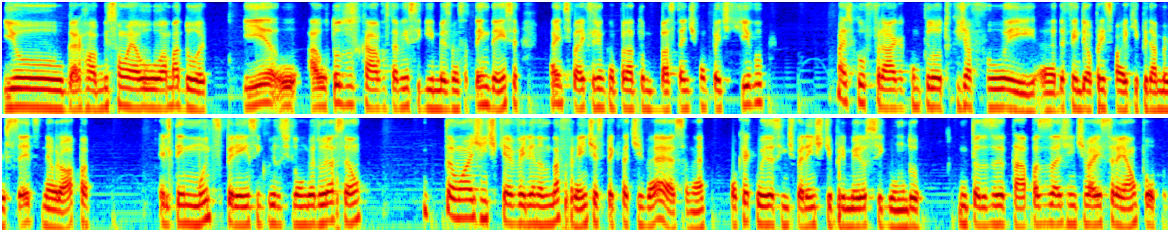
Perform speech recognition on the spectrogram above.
e o Gar Robinson é o amador. E o, a, todos os carros devem seguir mesmo essa tendência. A gente espera que seja um campeonato bastante competitivo, mas com o Fraga, com um piloto que já foi, uh, defendeu a principal equipe da Mercedes na Europa, ele tem muita experiência em corridas de longa duração, Então a gente quer ver ele andando na frente, a expectativa é essa, né? Qualquer coisa assim diferente de primeiro, segundo, em todas as etapas, a gente vai estranhar um pouco.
